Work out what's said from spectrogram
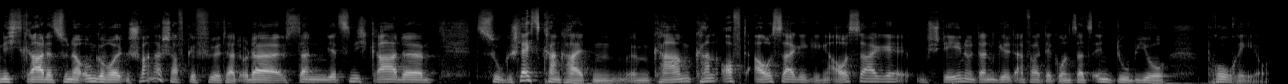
nicht gerade zu einer ungewollten Schwangerschaft geführt hat oder es dann jetzt nicht gerade zu Geschlechtskrankheiten ähm, kam, kann oft Aussage gegen Aussage stehen und dann gilt einfach der Grundsatz in dubio pro reo.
